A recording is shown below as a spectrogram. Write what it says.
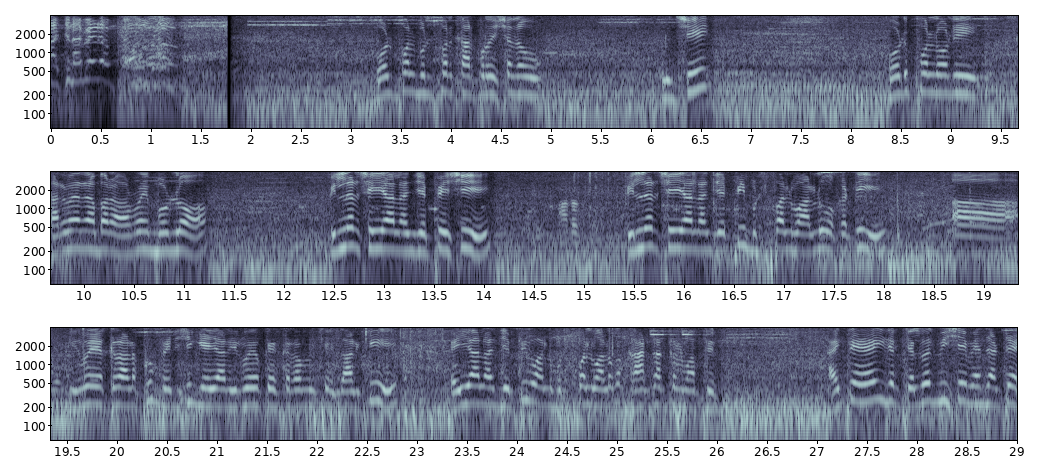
నచ్చిన మున్సిపల్ కార్పొరేషన్ నుంచి బోడుపల్లోని సర్వే నెంబర్ అరవై మూడులో పిల్లర్ చేయాలని చెప్పేసి పిల్లర్ చేయాలని చెప్పి మున్సిపల్ వాళ్ళు ఒకటి ఇరవై ఎకరాలకు ఫెన్సింగ్ వేయాలి ఇరవై ఒక్క ఎకరం దానికి వేయాలని చెప్పి వాళ్ళు మున్సిపల్ వాళ్ళకు కాంట్రాక్టర్ పంపారు అయితే ఇది తెలియని విషయం ఏంటంటే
